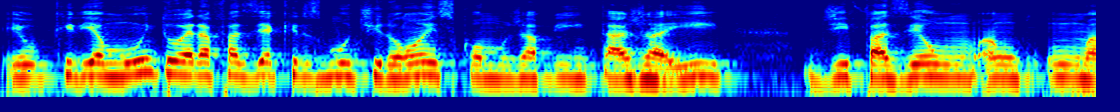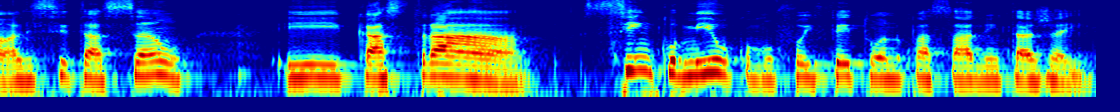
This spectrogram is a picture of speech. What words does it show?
Eu queria muito era fazer aqueles mutirões, como já vi em Itajaí, de fazer um- um- uma licitação e castrar 5 mil, como foi feito o ano passado em Itajaí.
